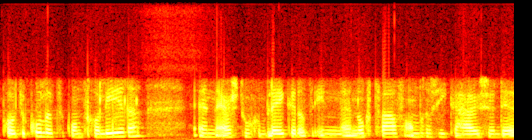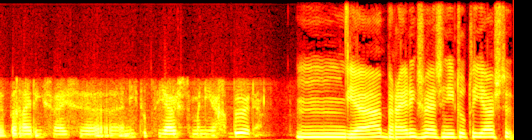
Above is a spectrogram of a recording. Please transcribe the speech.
protocollen te controleren. En er is toen gebleken dat in nog twaalf andere ziekenhuizen... de bereidingswijze niet op de juiste manier gebeurde. Mm, ja, bereidingswijze niet op de juiste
